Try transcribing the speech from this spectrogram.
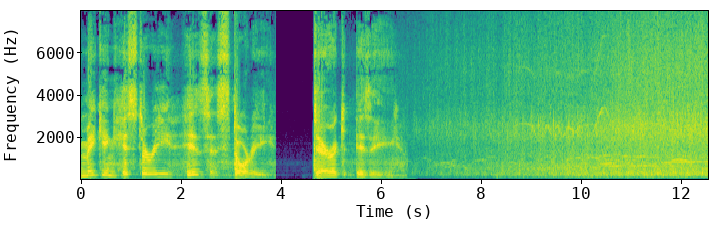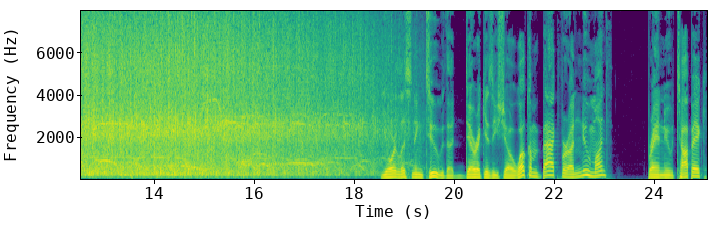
Making history his story, Derek Izzy. You're listening to the Derek Izzy Show. Welcome back for a new month, brand new topic,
